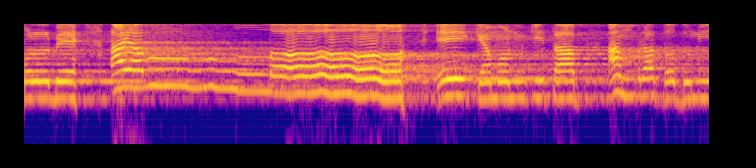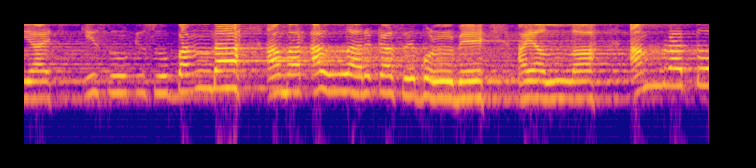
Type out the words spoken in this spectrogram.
বলবে, আয় এই কেমন কিতাব? আমরা তো দুনিয়ায় কিছু কিছু বান্দা আমার আল্লাহর কাছে বলবে, আয় আল্লাহ, আমরা তো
